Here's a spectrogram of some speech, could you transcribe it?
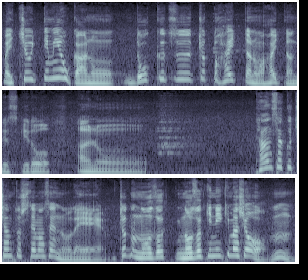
まあ一応行ってみようか。あの洞窟ちょっと入ったのは入ったんですけどあのー、探索ちゃんとしてませんのでちょっとのぞ覗きに行きましょう。うん。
